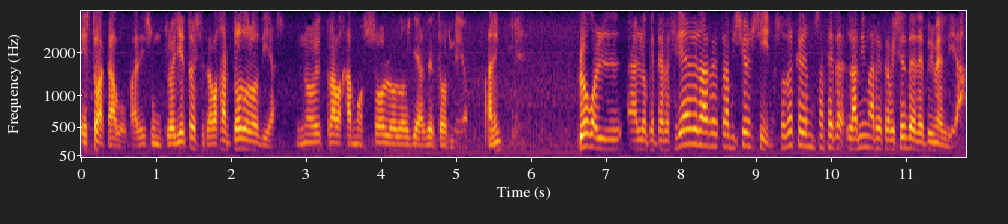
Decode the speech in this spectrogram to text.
esto a cabo, ¿vale? Es un proyecto que se trabaja todos los días, no trabajamos solo los días de torneo, ¿vale? Luego, a lo que te referías de la retransmisión, sí, nosotros queremos hacer la misma retransmisión desde el primer día,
